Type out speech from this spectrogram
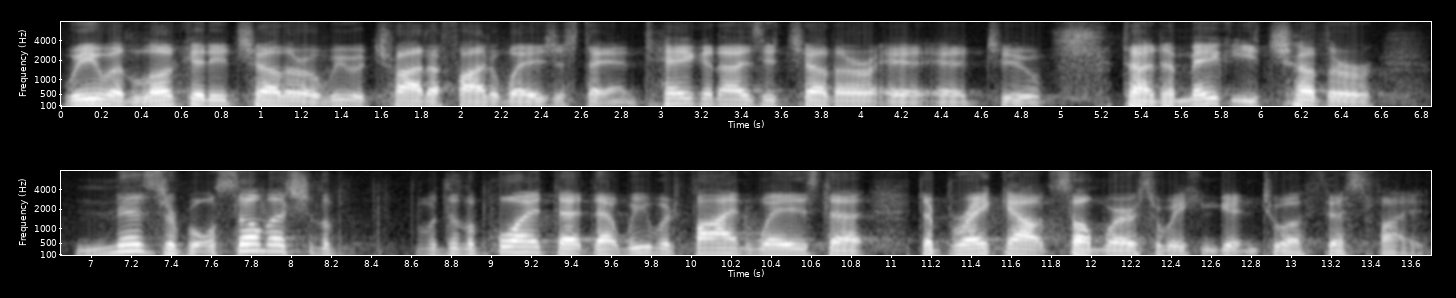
we would look at each other, or we would try to find ways just to antagonize each other and, and to, to, to make each other miserable. So much to the, to the point that, that we would find ways to, to break out somewhere so we can get into a fist fight.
